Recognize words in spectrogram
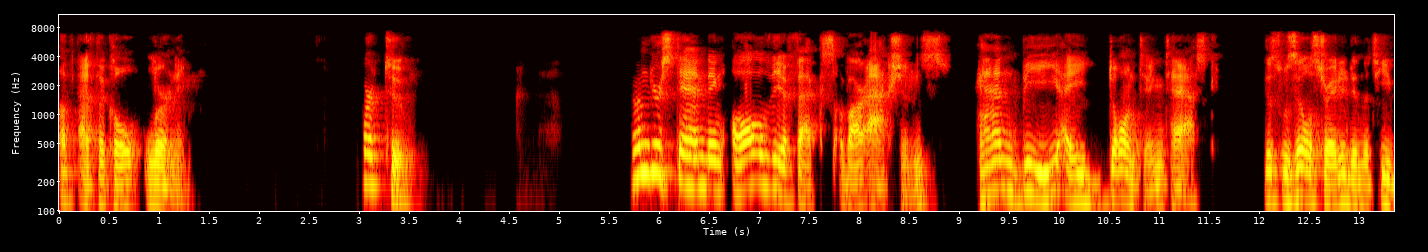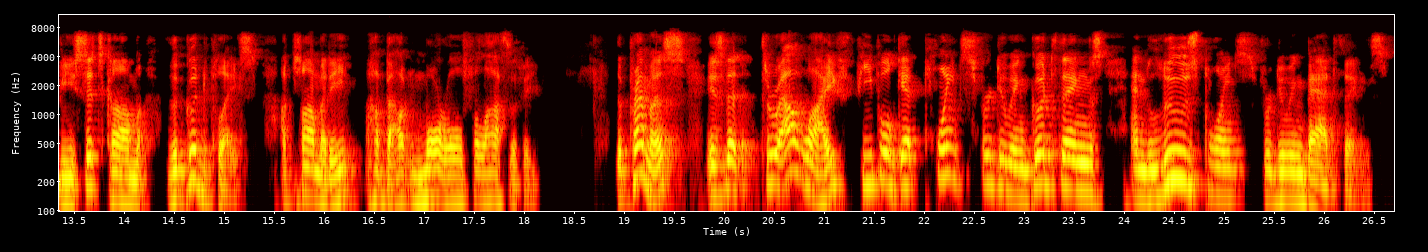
of ethical learning. Part two Understanding all the effects of our actions can be a daunting task. This was illustrated in the TV sitcom The Good Place, a comedy about moral philosophy. The premise is that throughout life, people get points for doing good things and lose points for doing bad things.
